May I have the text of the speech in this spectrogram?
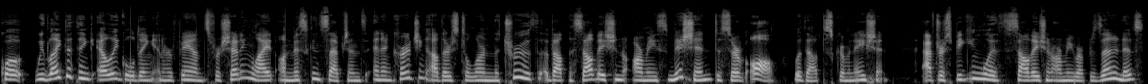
Quote, We'd like to thank Ellie Goulding and her fans for shedding light on misconceptions and encouraging others to learn the truth about the Salvation Army's mission to serve all without discrimination. After speaking with Salvation Army representatives,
